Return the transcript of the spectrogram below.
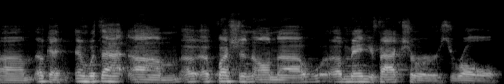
Um, okay, and with that, um, a, a question on uh, a manufacturer's role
